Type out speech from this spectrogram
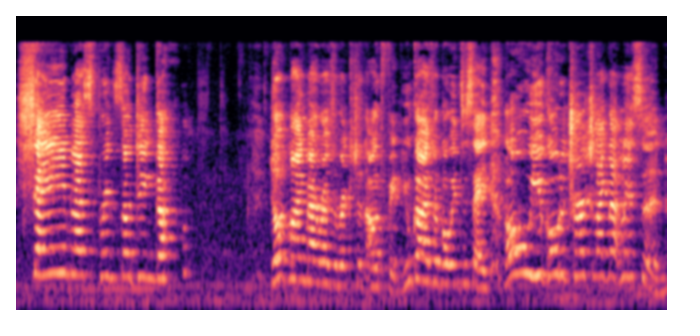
Shameless Prince Odinga. Don't mind my resurrection outfit. You guys are going to say, oh, you go to church like that? Listen,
